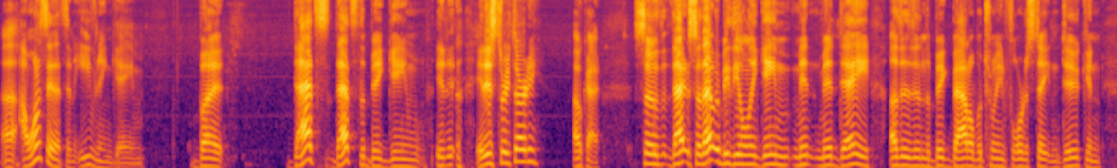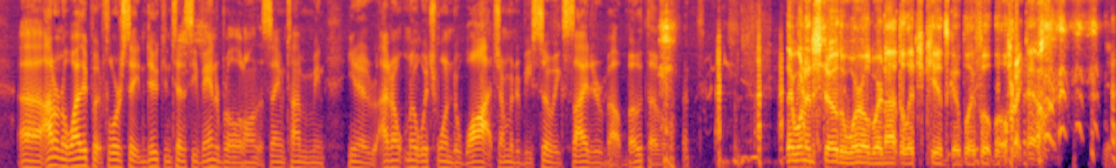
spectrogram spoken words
uh, I want to say that's an evening game, but That's that's the big game. It it is three thirty. Okay, so that so that would be the only game mid midday other than the big battle between Florida State and Duke. And uh, I don't know why they put Florida State and Duke and Tennessee Vanderbilt on at the same time. I mean, you know, I don't know which one to watch. I'm going to be so excited about both of them. They wanted to show the world we're not to let your kids go play football right now.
